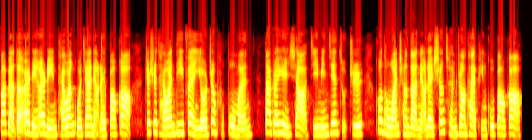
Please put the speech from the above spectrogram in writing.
发表的《二零二零台湾国家鸟类报告》，这是台湾第一份由政府部门。大专院校及民间组织共同完成的鸟类生存状态评估报告，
